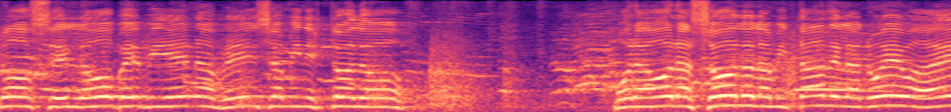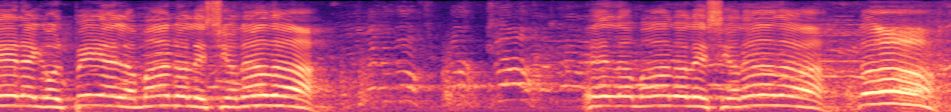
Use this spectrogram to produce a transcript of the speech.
No se lo ve bien a Benjamin Stolo. Por ahora solo la mitad de la nueva era y golpea en la mano lesionada. En la mano lesionada. ¡No!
